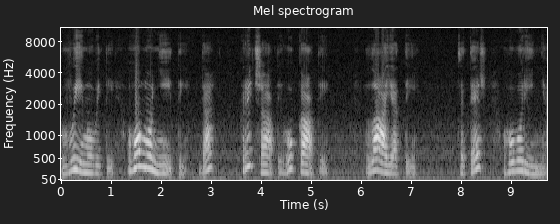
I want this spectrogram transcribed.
вимовити, гомоніти, да? кричати, гукати лаяти. Це теж говоріння.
